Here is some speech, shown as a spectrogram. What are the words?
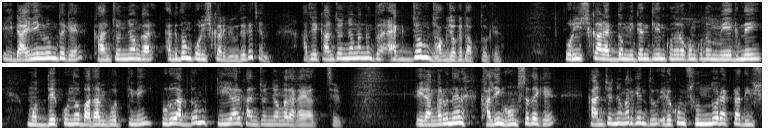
এই ডাইনিং রুম থেকে কাঞ্চনজঙ্ঘার একদম পরিষ্কার ভিউ দেখেছেন? আজকে কাঞ্চনজঙ্ঘা কিন্তু একদম ঝকঝকে তকতকে। পরিষ্কার, একদম নিট অ্যান্ড ক্লিন কোনো রকম কোনো মেঘ নেই, মধ্যে কোনো বাধা বিপত্তি নেই, পুরো একদম ক্লিয়ার কাঞ্চনজঙ্ঘা দেখা যাচ্ছে। এই রাঙ্গারুনের খালিং হোমস্টে থেকে কাঞ্চনজঙ্ঘার কিন্তু এরকম সুন্দর একটা দৃশ্য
